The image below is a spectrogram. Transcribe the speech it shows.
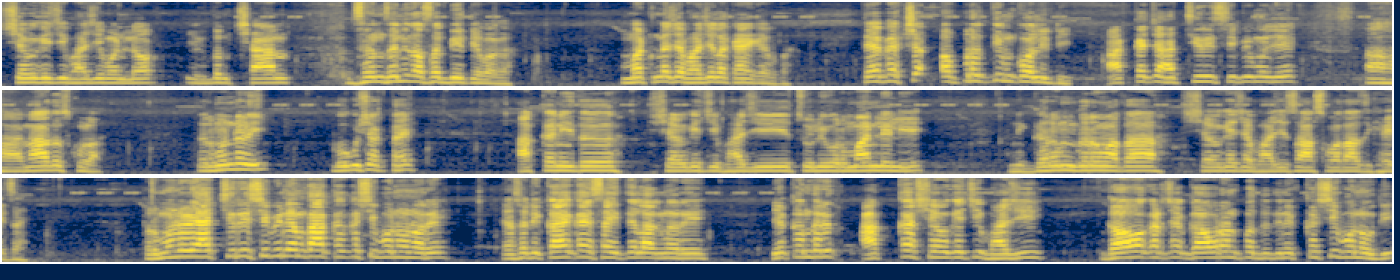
शेवग्याची भाजी म्हणल्यावर एकदम छान झणझणीत असा बेत आहे बघा. मटणाच्या भाजीला काय करता? त्यापेक्षा अप्रतिम क्वालिटी अक्काच्या हातची रेसिपी म्हणजे हा हा नादच खुळा. तर मंडळी बघू शकताय अक्काने इथं शेवग्याची भाजी चुलीवर मांडलेली आहे. आणि गरम गरम आता शेवग्याच्या भाजीचा आस्वाद आज घ्यायचा आहे. तर मंडळी आजची रेसिपी नेमका अक्का कशी बनवणार आहे? त्यासाठी काय काय साहित्य लागणार आहे? एकंदरीत अक्का शेवग्याची भाजी गावाकडच्या गावरान पद्धतीने कशी बनवती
